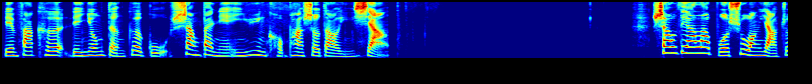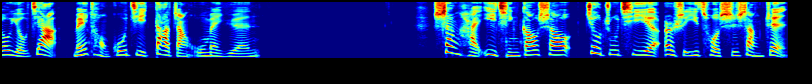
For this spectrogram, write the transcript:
联发科、联咏等个股上半年营运恐怕受到影响。沙特阿拉伯输往亚洲油价每桶估计大涨五美元。上海疫情高烧，救助企业二十一措施上阵，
